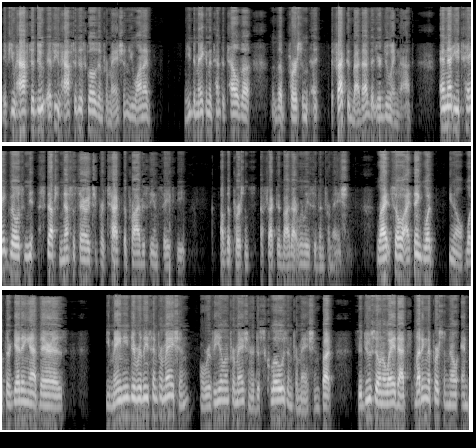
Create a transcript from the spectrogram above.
If you have to do, if you have to disclose information, you want to need to make an attempt to tell the the person uh, affected by that that you're doing that, and that you take those steps necessary to protect the privacy and safety of the persons affected by that release of information, right? So I think what you know what they're getting at there is you may need to release information or reveal information or disclose information, but to do so in a way that's letting the person know and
